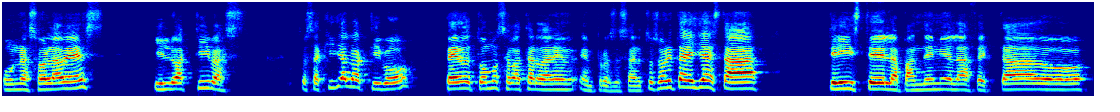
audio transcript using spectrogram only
una sola vez y lo activas. Entonces aquí ya lo activó, pero de todo se va a tardar en, procesar. Entonces ahorita ella está triste, la pandemia la ha afectado,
